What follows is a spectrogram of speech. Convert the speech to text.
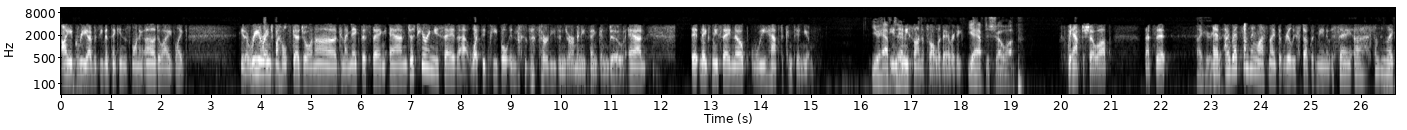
I agree. I was even thinking this morning, oh, do I like, you know, rearrange my whole schedule and uh, can I make this thing? And just hearing you say that, what did people in the 30s in Germany think and do? And it makes me say, nope, we have to continue You have in to In any sign of solidarity. you have to show up. We have to show up. That's it. I hear you. And I read something last night that really stuck with me, and it was saying uh, something like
